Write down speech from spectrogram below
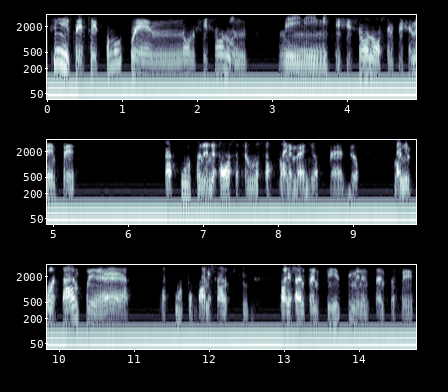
sì, perché comunque non ci sono dei limiti, ci sono semplicemente appunto delle cose che uno sa fare meglio o peggio, ma l'importante è appunto fare salti, fare salti altissimi, nel senso che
